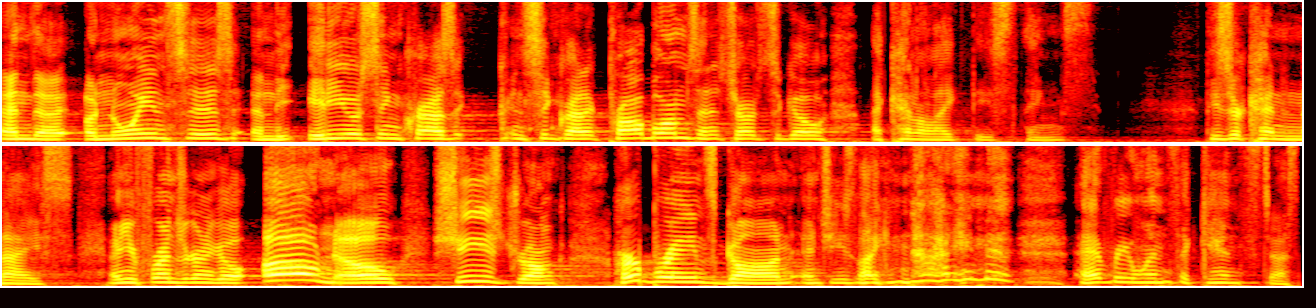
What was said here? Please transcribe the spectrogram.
and the annoyances and the idiosyncratic problems and it starts to go, I kind of like these things. These are kind of nice. And your friends are going to go, oh no, she's drunk. Her brain's gone. And she's like, nine, everyone's against us.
